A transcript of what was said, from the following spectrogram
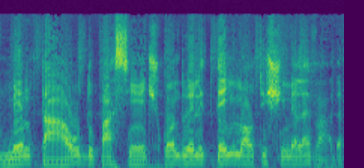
é, mental do paciente quando ele tem uma autoestima elevada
